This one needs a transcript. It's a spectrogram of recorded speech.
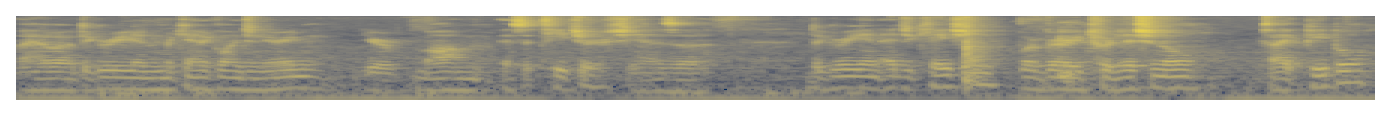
I have a degree in mechanical engineering. Your mom is a teacher. She has a degree in education. We're very traditional type people.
